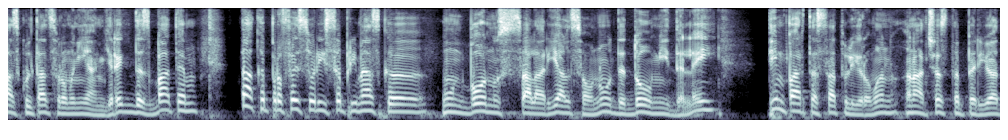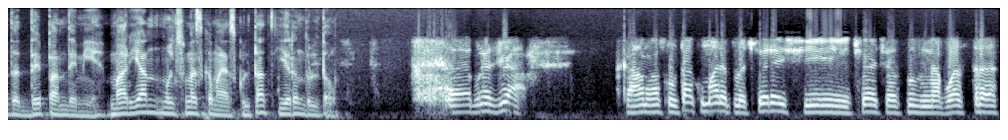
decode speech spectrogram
ascultați România în direct, dezbatem dacă profesorii să primească un bonus salarial sau nu de 2000 de lei din partea statului român în această perioadă de pandemie. Marian, mulțumesc că m-ai ascultat, e rândul tău. Uh, bună ziua! Că am ascultat cu mare plăcere și ceea ce a spus dumneavoastră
